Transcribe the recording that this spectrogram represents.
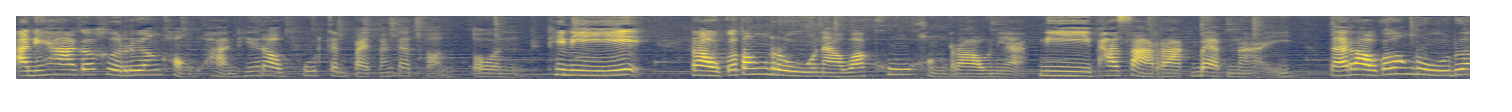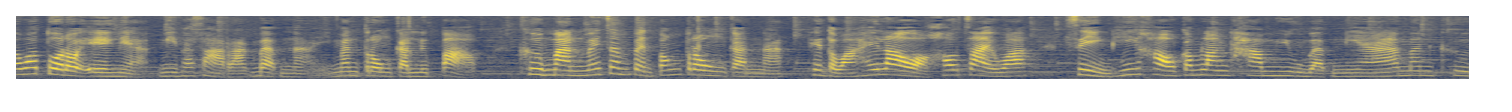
อันที่5ก็คือเรื่องของขวัญที่เราพูดกันไปตั้งแต่ตอนต้น ทีนี้ เราก็ต้องรู้นะว่าคู่ของเราเนี่ยมีภาษารักแบบไหน และเราก็ต้องรู้ด้วยว่าตัวเราเองเนี่ยมีภาษารักแบบไหน มันตรงกันหรือเปล่า คือมันไม่จำเป็นต้องตรงกันนะ เพียงแต่ว่าให้เราอะเข้าใจว่าสิ่งที่เขากำลังทำอยู่แบบนี้มันคือ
